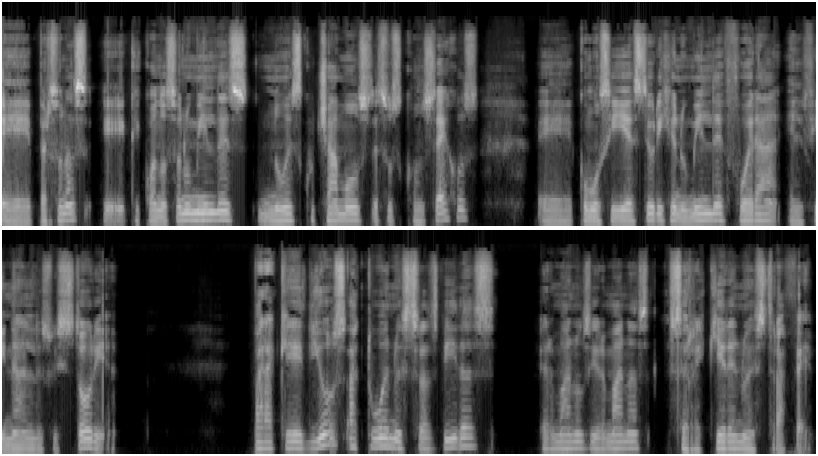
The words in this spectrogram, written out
eh, personas eh, que cuando son humildes no escuchamos de sus consejos, eh, como si este origen humilde fuera el final de su historia. Para que Dios actúe en nuestras vidas, hermanos y hermanas, se requiere nuestra fe.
